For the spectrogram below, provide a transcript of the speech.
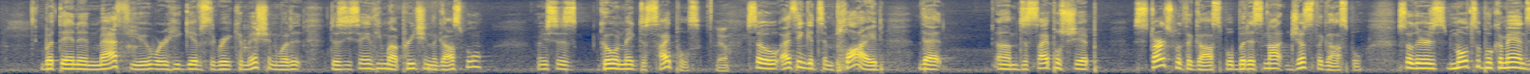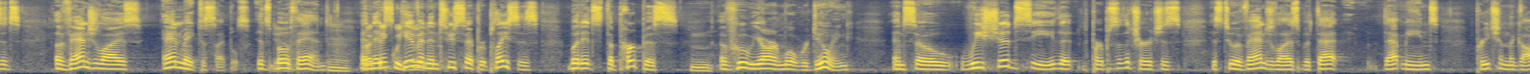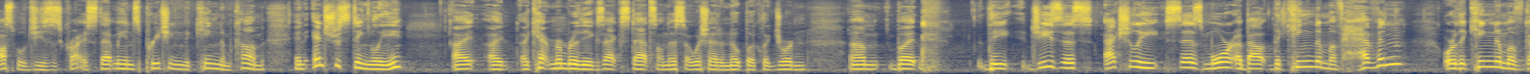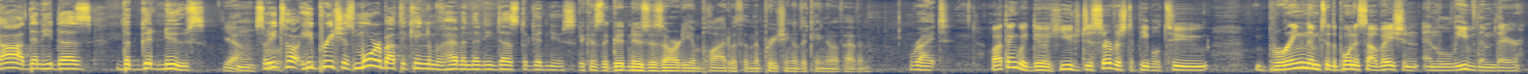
But then in Matthew, where he gives the Great Commission, what it, does he say anything about preaching the gospel? And he says, "Go and make disciples." Yeah. So I think it's implied that um, discipleship starts with the gospel, but it's not just the gospel. So there's multiple commands. It's evangelize and make disciples. It's both and, I and think it's we do given in two separate places. But it's the purpose of who we are and what we're doing. And so we should see that the purpose of the church is is to evangelize, but that that means preaching the gospel of Jesus Christ. That means preaching the kingdom come. And interestingly, I, I, I can't remember the exact stats on this. I wish I had a notebook like Jordan. Um, but the Jesus actually says more about the kingdom of heaven or the kingdom of God than he does the good news. Yeah. So he talk, he preaches more about the kingdom of heaven than he does the good news. Because the good news is already implied within the preaching of the kingdom of heaven. Right. Well, I think we do a huge disservice to people to bring them to the point of salvation and leave them there.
